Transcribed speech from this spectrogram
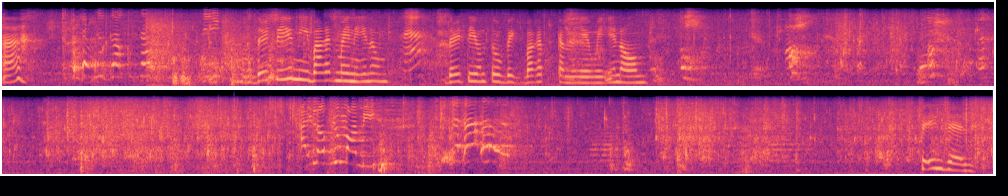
ah? Dirty yun eh. Bakit mo iniinom? Ha? Dirty yung tubig. Bakit kami. Oh. Oh. I love you, Mommy. Si Angel.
